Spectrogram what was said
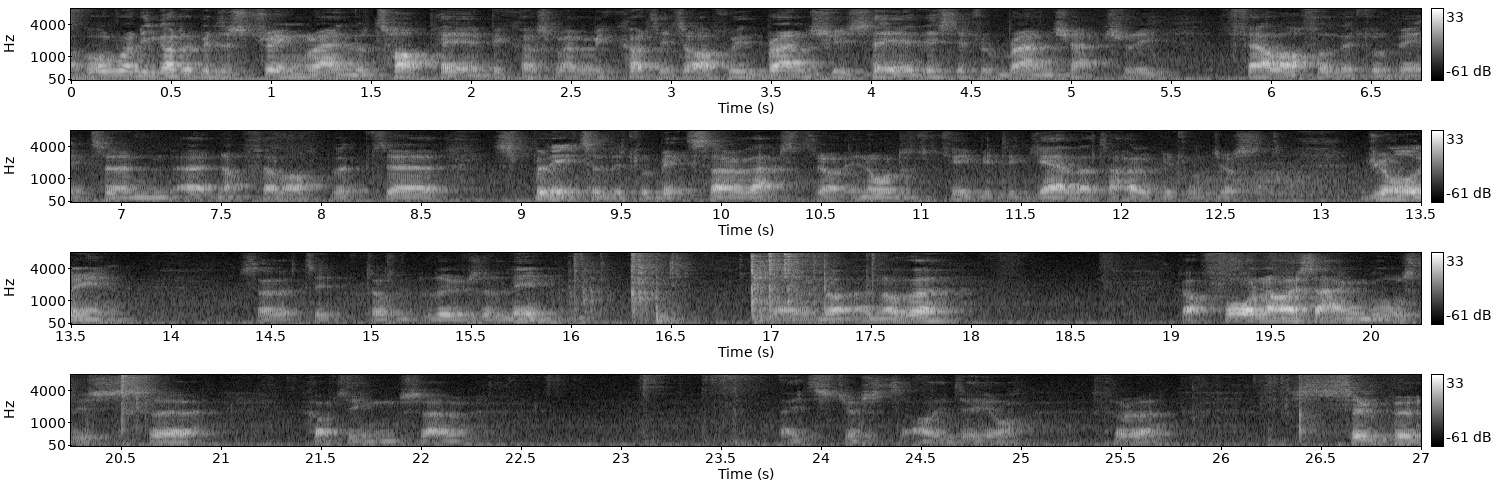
I've already got a bit of string around the top here because when we cut it off with branches here, this little branch actually fell off a little bit and uh, not fell off but uh, split a little bit so that's to- in order to keep it together to hope it'll just join so that it doesn't lose a limb. So another, got four nice angles this uh, cutting so it's just ideal for a super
